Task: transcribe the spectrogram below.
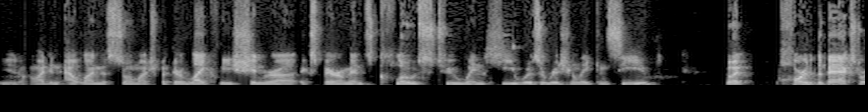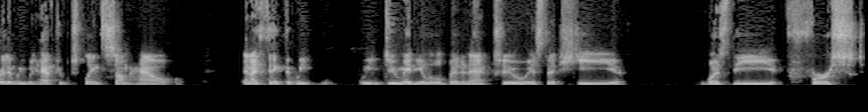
you know i didn't outline this so much but they're likely shinra experiments close to when he was originally conceived. But part of the backstory that we would have to explain somehow and i think that we we do maybe a little bit in act two is that he was the first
